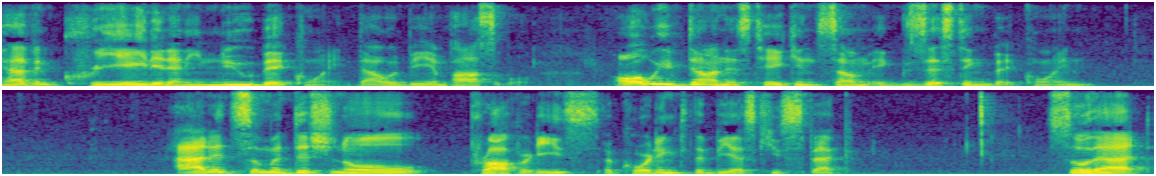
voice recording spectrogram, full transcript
haven't created any new Bitcoin. That would be impossible. All we've done is taken some existing Bitcoin, added some additional properties according to the BSQ spec, so that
